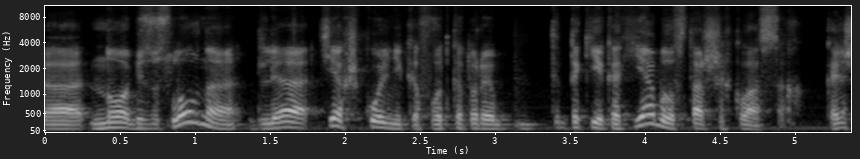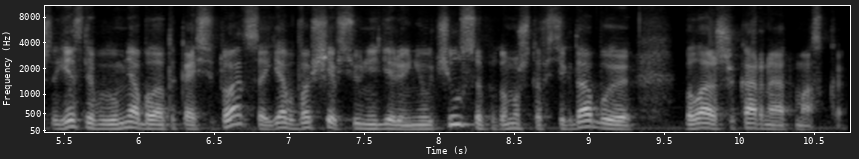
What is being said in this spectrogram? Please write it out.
Э, но, безусловно, для тех школьников, вот, которые такие, как я был в старших классах, конечно, если бы у меня была такая ситуация, я бы вообще всю неделю не учился, потому что всегда бы была шикарная отмазка.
